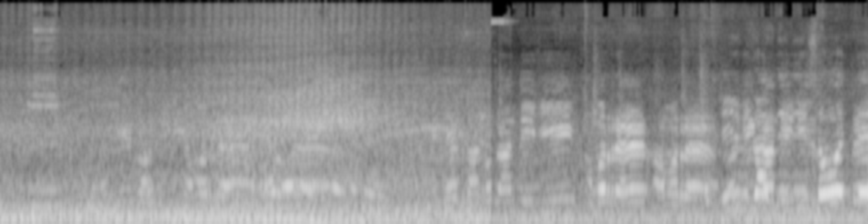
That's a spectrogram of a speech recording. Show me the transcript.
ਰਾਜੀਵ ਗਾਂਧੀ ਜੀ ਅਮਰ ਰਹੇ ਇਹ ਸਾਨੂੰ ਗਾਂਧੀ ਜੀ ਅਮਰ ਰਹੇ ਅਮਰ ਰਹੇ ਰਾਜੀਵ ਗਾਂਧੀ ਦੀ ਸੋਚ ਤੇ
